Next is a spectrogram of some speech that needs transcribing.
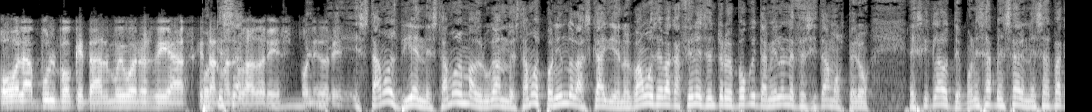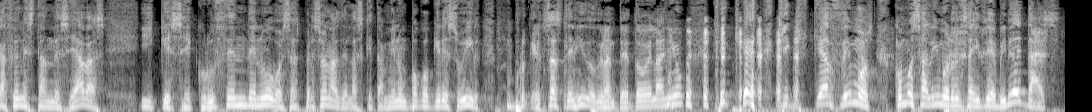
Hola Pulpo, ¿qué tal? Muy buenos días. ¿Qué tal, madrugadores, ponedores? Estamos bien, estamos madrugando, estamos poniendo las calles, nos vamos de vacaciones dentro de poco y también lo necesitamos, pero es que claro, te pones a pensar en esas vacaciones tan deseadas y que se crucen de nuevo esas personas de las que también un poco quieres huir porque los has tenido durante todo el año. ¿Qué, hacemos? ¿Cómo salimos de esa idea? ¿Viretas?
